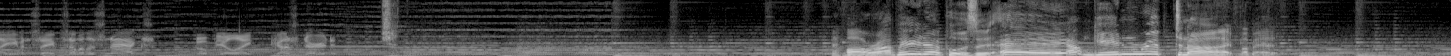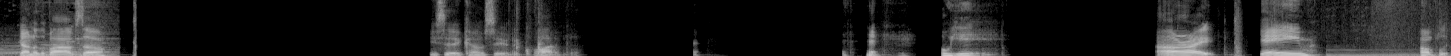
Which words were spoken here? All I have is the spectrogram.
I even saved some of the snacks. Hope you like custard. R.I.P. that pussy. Hey, I'm getting ripped tonight. My bad. Y'all know the vibes though. You said come see an aquatic. oh yeah. All right. Game complete.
